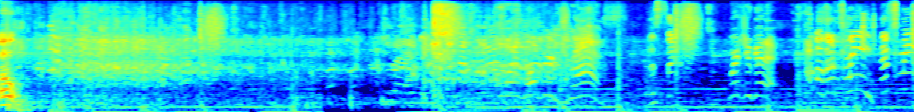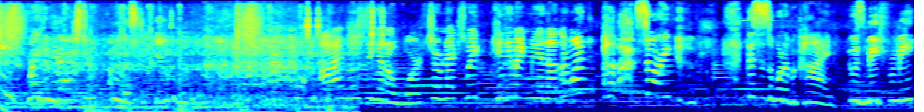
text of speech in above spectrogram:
Oh, I love her dress. This thing? Where'd you get it? That's me! That's me! Raven Baxter. I'm listed into Well, I'm hosting an award show next week. Can you make me another one? Sorry. This is one of a kind. It was made for me.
